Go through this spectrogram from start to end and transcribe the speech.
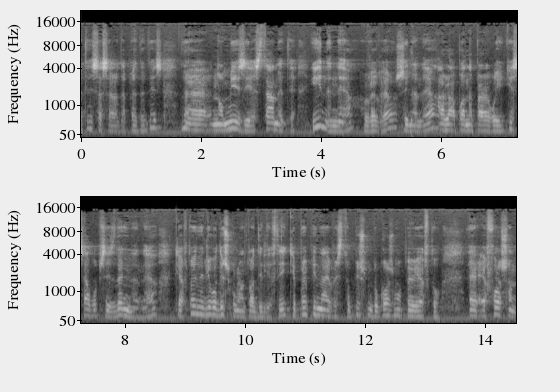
40 της, στα 45 της, ε, νομίζει, αισθάνεται, είναι νέα, βεβαίως είναι νέα, αλλά από αναπαραγωγικής άποψης δεν είναι νέα και αυτό είναι λίγο δύσκολο να το αντιληφθεί και πρέπει να ευαισθητοποιήσουμε τον κόσμο περί αυτού. Ε, εφόσον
